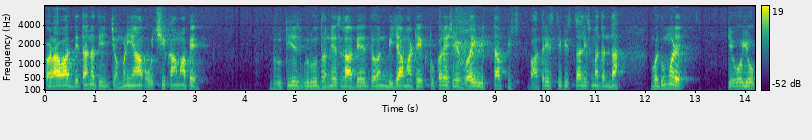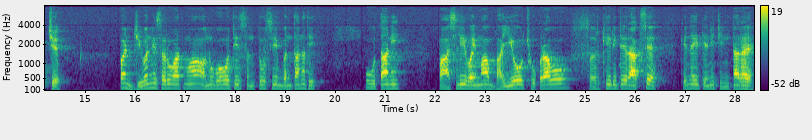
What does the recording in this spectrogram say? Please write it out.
કરાવવા દેતા નથી. જમણી આંખ ઓછી કામ આપે. ધૃતીયેશ ગુરુ ધનેશ લાભે ધન બીજા માટે એકઠું કરે છે. વય વીતતા પાંત્રીસથી પિસ્તાલીસમાં ધંધા વધુ મળે તેવો યોગ છે. પણ જીવનની શરૂઆતમાં અનુભવોથી સંતોષી બનતા નથી. પોતાની પાછલી વયમાં ભાઈઓ, છોકરાઓ સરખી રીતે રાખશે કે નહીં તેની ચિંતા રહે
